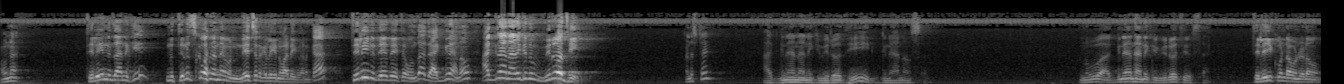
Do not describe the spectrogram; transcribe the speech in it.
అవునా? తెలియని దానికి నువ్వు తెలుసుకోవాలనే నేచర్ కలిగిన వాడికి కనుక తెలియనిది ఏదైతే ఉందో అది అజ్ఞానం. అజ్ఞానానికి నువ్వు విరోధి. అండర్స్టాండ్ అజ్ఞానానికి విరోధి జ్ఞానం సార్. నువ్వు అజ్ఞానానికి విరోధి సార్. తెలియకుండా ఉండడం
